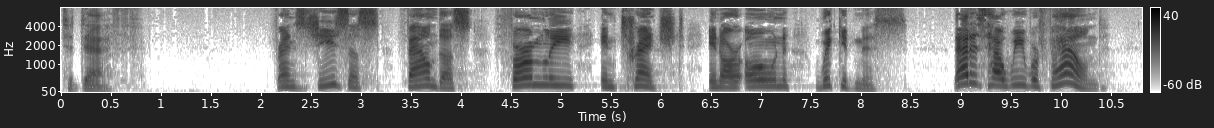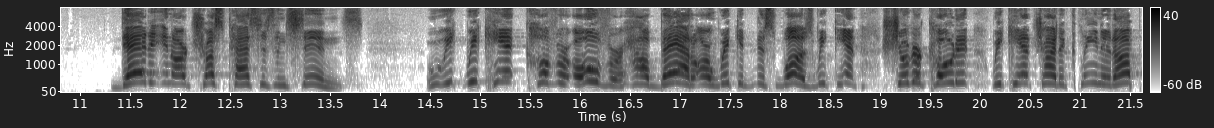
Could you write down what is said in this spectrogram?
to death. Friends, Jesus found us firmly entrenched in our own wickedness. That is how we were found. Dead in our trespasses and sins. We, we can't cover over how bad our wickedness was. We can't sugarcoat it. We can't try to clean it up.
